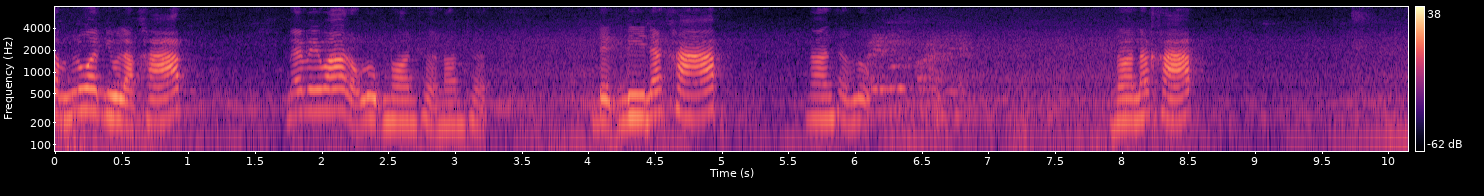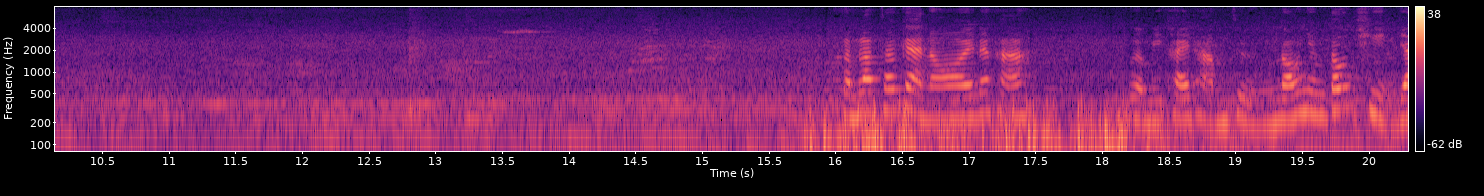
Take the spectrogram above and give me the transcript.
สำรวจอยู่เหรอครับ แม่ไม่ว่าหรอกลูกนอนเถอะนอนเถอะเด็กดีนะครับ นอนเถอะลูก นอนนะครับ สำหรับเท่าแก่น้อยนะคะเผื่อมีใครถามถึงน้องยังต้องฉีดย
